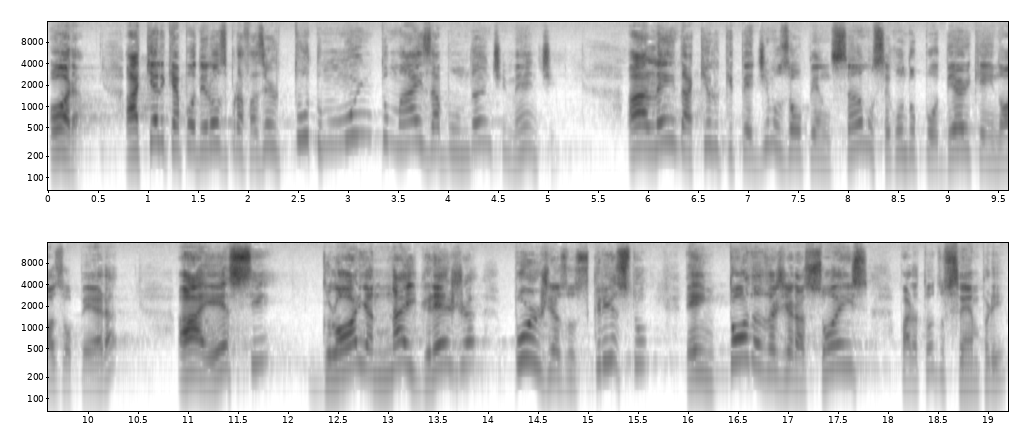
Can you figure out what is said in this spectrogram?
Ora, aquele que é poderoso para fazer tudo muito mais abundantemente, além daquilo que pedimos ou pensamos, segundo o poder que em nós opera, a esse glória na igreja por Jesus Cristo em todas as gerações, para todo sempre.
